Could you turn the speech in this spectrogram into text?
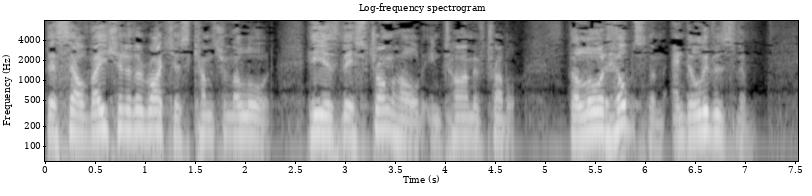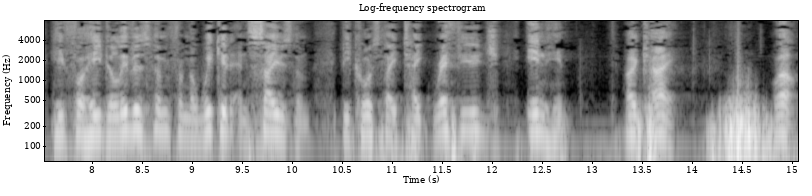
The salvation of the righteous comes from the Lord. He is their stronghold in time of trouble. The Lord helps them and delivers them. He, for he delivers them from the wicked and saves them because they take refuge in him. Okay. Well.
